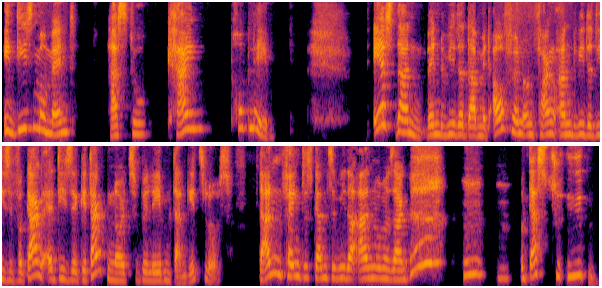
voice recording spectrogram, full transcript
In diesem Moment hast du kein Problem. Erst dann, wenn du wieder damit aufhören und fangen an, wieder diese, Vergangen äh, diese Gedanken neu zu beleben, dann geht's los. Dann fängt das Ganze wieder an, wo wir sagen, und das zu üben,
